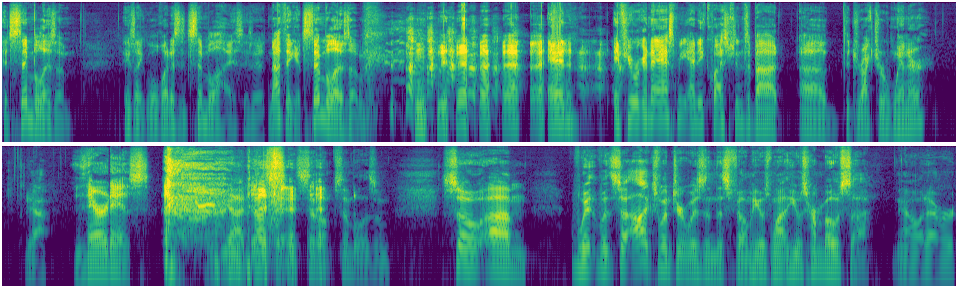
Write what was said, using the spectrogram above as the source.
it's symbolism." He's like, "Well, what does it symbolize?" He said, "Nothing. It's symbolism." and if you were going to ask me any questions about uh, the director Winner, Yeah. there it is. yeah, nothing. It's symbolism. So, um, with, with so Alex Winter was in this film. He was one. He was Hermosa. You know, whatever.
